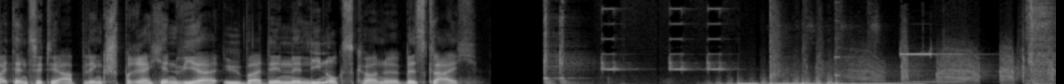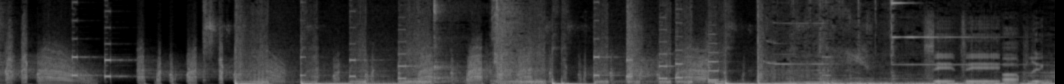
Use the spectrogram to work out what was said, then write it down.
Heute in CT Uplink sprechen wir über den Linux-Kernel. Bis gleich. CT Uplink.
